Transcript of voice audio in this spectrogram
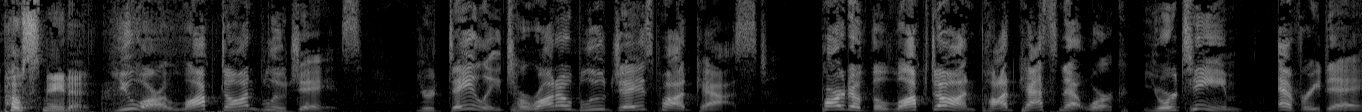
Postmate it. You are Locked On Blue Jays, your daily Toronto Blue Jays podcast. Part of the Locked On Podcast Network, your team every day.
